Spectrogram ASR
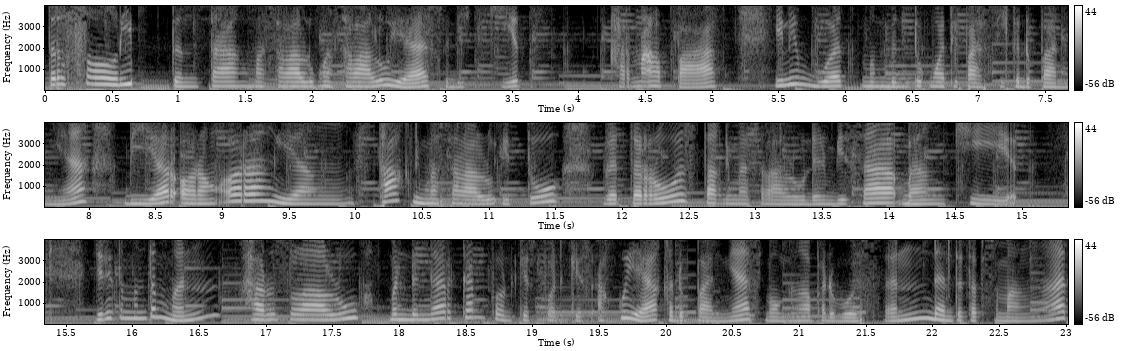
terselip tentang masa lalu-masa lalu ya sedikit karena apa? Ini buat membentuk motivasi ke depannya biar orang-orang yang stuck di masa lalu itu gak terus stuck di masa lalu dan bisa bangkit. Jadi teman-teman harus selalu mendengarkan podcast-podcast aku ya ke depannya. Semoga gak pada bosen dan tetap semangat.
